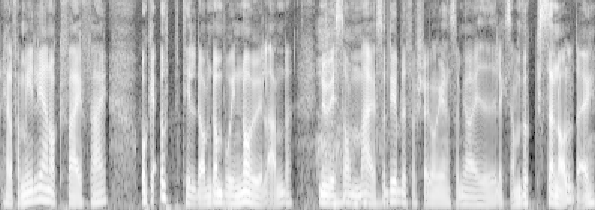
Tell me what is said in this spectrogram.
hela familjen och farfar åka upp till dem. De bor i Norrland nu i sommar så det blir första gången som jag är i liksom vuxen ålder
